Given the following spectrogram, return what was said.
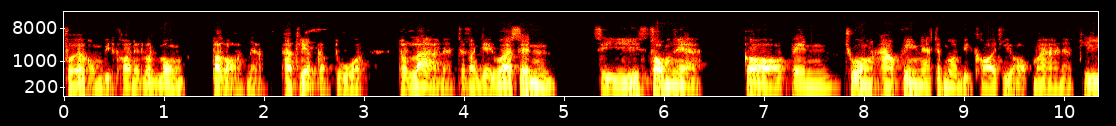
เฟ้อของบิตคอยเนี่ยลดลงตลอดนะถ้าเทียบกับตัวดอลลาร์นะจะสังเกตว่าเส้นสีส้มเนี่ย ก็เป็นช่วง halving นะจำนวนบิตคอยที่ออกมานะที่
